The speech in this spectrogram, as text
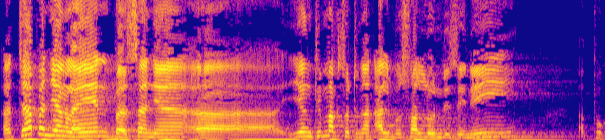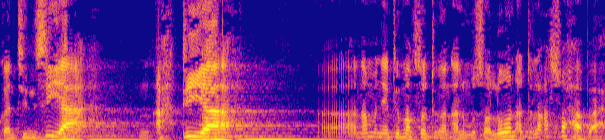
eh, Jawaban yang lain bahasanya uh, yang dimaksud dengan al-musallun di sini bukan jinsiah, ahdiyah. Eh, namanya yang dimaksud dengan al-musallun adalah as-sahabah.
